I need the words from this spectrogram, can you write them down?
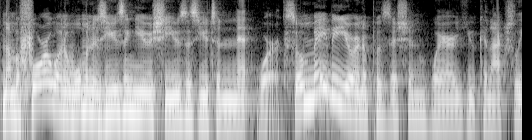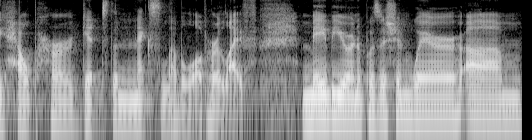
Number four, when a woman is using you, she uses you to network. So maybe you're in a position where you can actually help her get to the next level of her life. Maybe you're in a position where um,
